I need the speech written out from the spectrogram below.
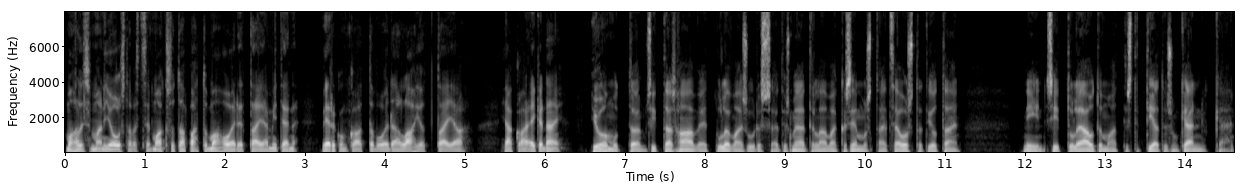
mahdollisimman joustavasti se maksutapahtuma hoidetaan ja miten verkon kautta voidaan lahjoittaa ja jakaa, eikä näin? Joo, mutta sitten taas haaveet tulevaisuudessa, että jos me ajatellaan vaikka semmoista, että sä ostat jotain, niin sitten tulee automaattisesti tieto sun kännykkään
